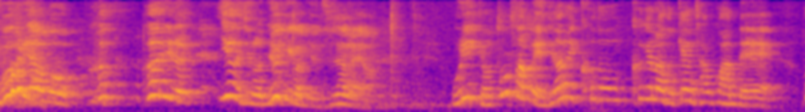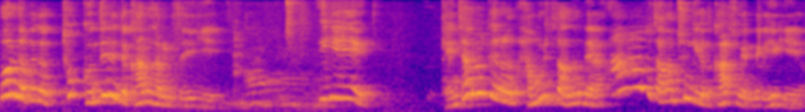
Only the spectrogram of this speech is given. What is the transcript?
머리하고 허, 허리를 이어지는 여기가 연수잖아요. 우리 교통사고 예전에 크도, 크게 나도 괜찮고 한데, 어느 날 그냥 툭 건드리는데 가는 사람이 있어, 여기. 이게 괜찮을 때는 아무렇지도 않는데 아주 작은 충격에도 갈 수가 있는 데가 여기예요.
